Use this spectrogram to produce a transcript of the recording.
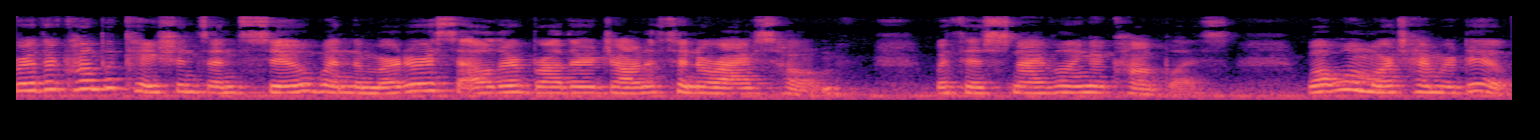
Further complications ensue when the murderous elder brother Jonathan arrives home with his sniveling accomplice. What will Mortimer do?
